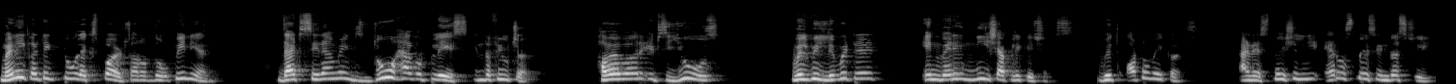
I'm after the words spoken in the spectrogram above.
Many cutting tool experts are of the opinion that ceramics do have a place in the future. However, its use will be limited in very niche applications with automakers and especially aerospace industry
